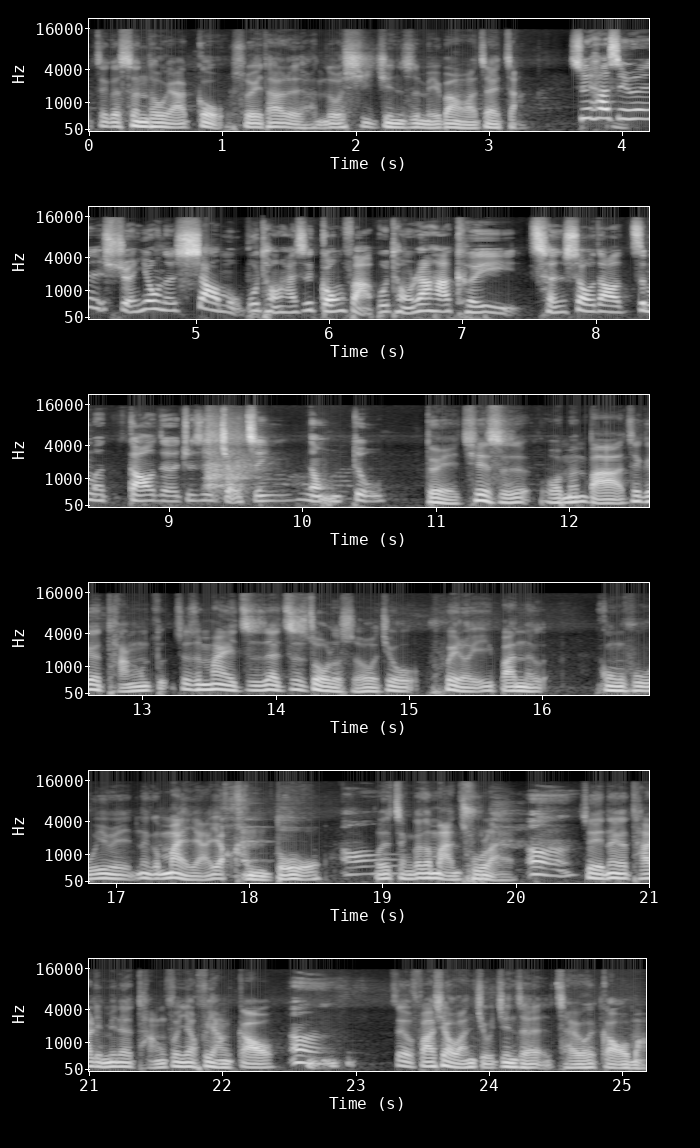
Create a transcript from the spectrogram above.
这个渗透压够，所以它的很多细菌是没办法再长。所以它是因为选用的酵母不同，还是功法不同，让它可以承受到这么高的就是酒精浓度？对，确实，我们把这个糖就是麦汁在制作的时候就费了一般的功夫，因为那个麦芽要很多，哦，我整个都满出来，嗯，所以那个它里面的糖分要非常高，嗯，这个发酵完酒精才才会高嘛。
